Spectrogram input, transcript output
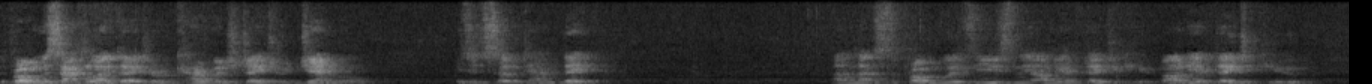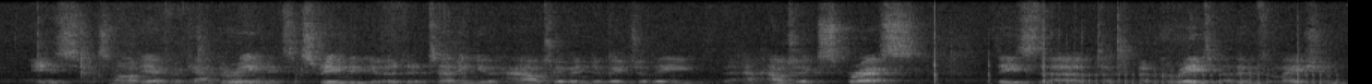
The problem with satellite data and coverage data in general is it's so damn big. And that's the problem with using the RDF data cube. RDF data cube is it's an RDF vocabulary and it's extremely good at telling you how to individually, how to express these, uh, a, grid of information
